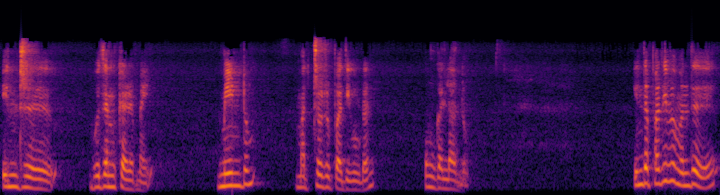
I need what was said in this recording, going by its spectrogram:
இன்று புதன்கிழமை. மீண்டும் மற்றொரு பதிவுடன் உங்கள் அனு. இந்த பதிவு வந்து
